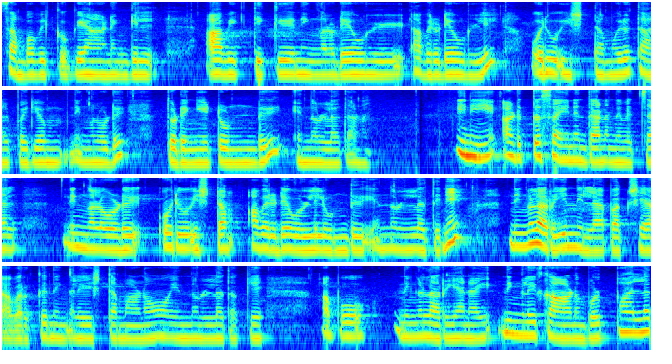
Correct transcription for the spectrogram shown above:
സംഭവിക്കുകയാണെങ്കിൽ ആ വ്യക്തിക്ക് നിങ്ങളുടെ ഉള്ളിൽ അവരുടെ ഉള്ളിൽ ഒരു ഇഷ്ടം ഒരു താല്പര്യം നിങ്ങളോട് തുടങ്ങിയിട്ടുണ്ട് എന്നുള്ളതാണ്. ഇനി അടുത്ത സൈൻ എന്താണെന്ന് വെച്ചാൽ നിങ്ങളോട് ഒരു ഇഷ്ടം അവരുടെ ഉള്ളിലുണ്ട് എന്നുള്ളതിന് നിങ്ങൾ അറിയുന്നില്ല പക്ഷേ അവർക്ക് നിങ്ങളെ ഇഷ്ടമാണോ എന്നുള്ളതൊക്കെ അപ്പോൾ നിങ്ങൾ അറിയാനായി നിങ്ങളെ കാണുമ്പോൾ പല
